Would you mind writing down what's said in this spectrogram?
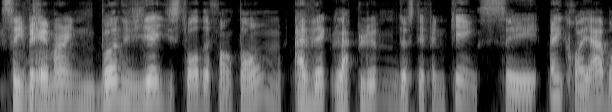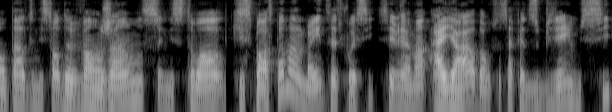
C'est vraiment une bonne vieille histoire de fantôme avec la plume de Stephen King. C'est incroyable. On parle d'une histoire de vengeance, une histoire qui se passe pas dans le Maine cette fois-ci. C'est vraiment ailleurs. Donc ça, ça fait du bien aussi.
